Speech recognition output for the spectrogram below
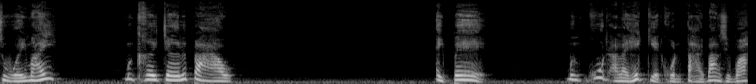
สวยไหม มึงเคยเจอหรือเปล่า ไอ้เป้ มึงพูดอะไรให้เกียรติคนตายบ้างสิวะ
